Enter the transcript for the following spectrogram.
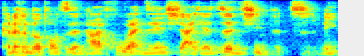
可能很多投资人他会忽然之间下一些任性的指令，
